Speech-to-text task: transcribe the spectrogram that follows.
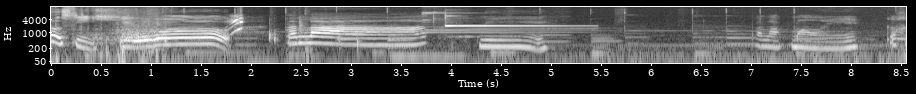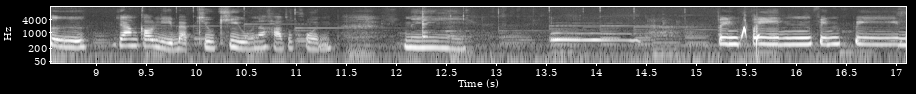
อสีคิ้วเวอร์น่ารักนี่น่ารักไหมก็คือย่างเกาหลีแบบคิ้วๆนะคะทุกคน นี่ฟินฟินฟินฟิน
